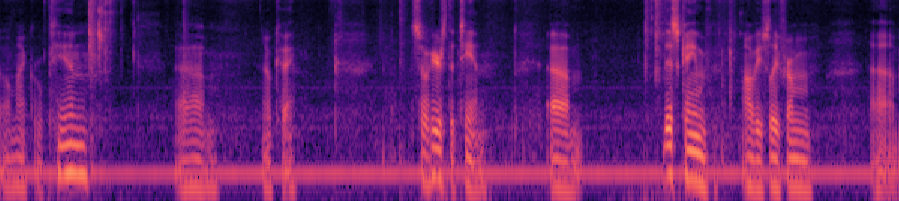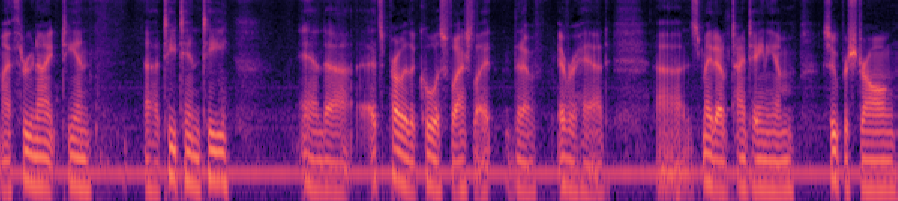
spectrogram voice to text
So micro pin. Um, okay. So here's the tin. Um, this came obviously from uh, my ThruNite TN, uh, T10T, and uh, it's probably the coolest flashlight that I've ever had. Uh, it's made out of titanium, super strong,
